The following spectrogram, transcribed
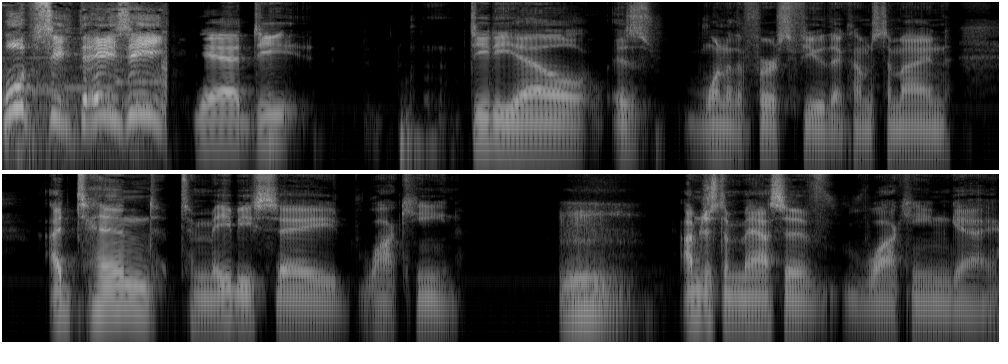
Whoopsie daisy! yeah, D DDL is one of the first few that comes to mind. I tend to maybe say Joaquin. I'm just a massive Joaquin guy.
